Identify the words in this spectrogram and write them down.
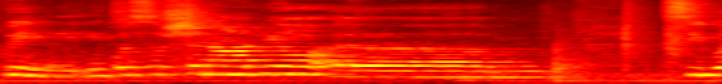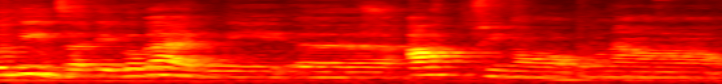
Quindi in questo scenario ehm, si ipotizza che i governi eh, attuino una,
